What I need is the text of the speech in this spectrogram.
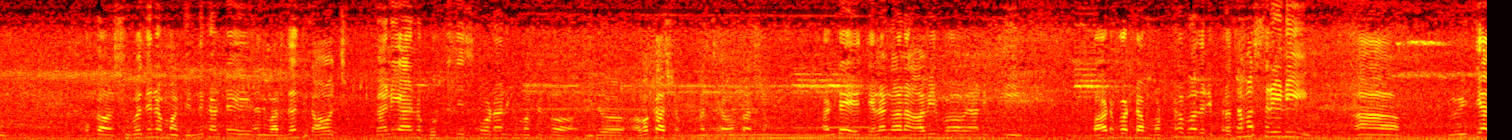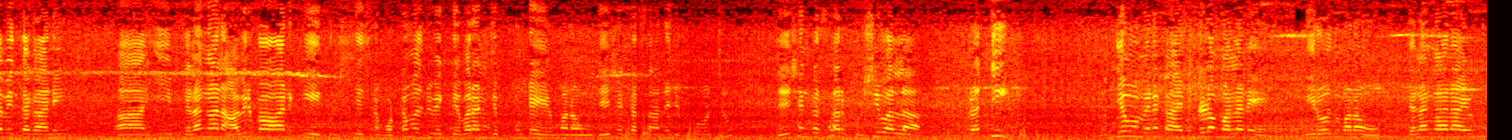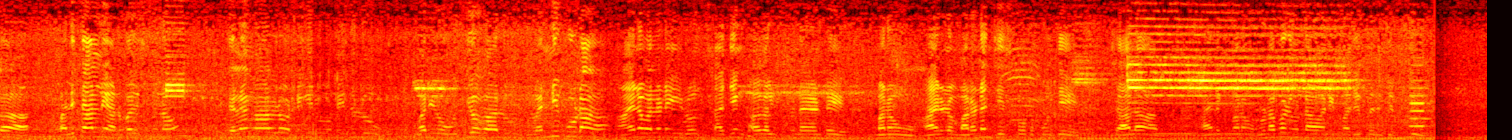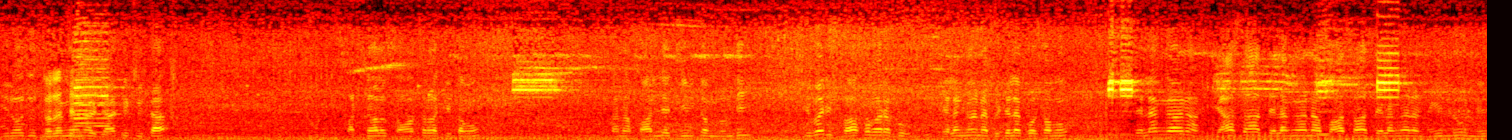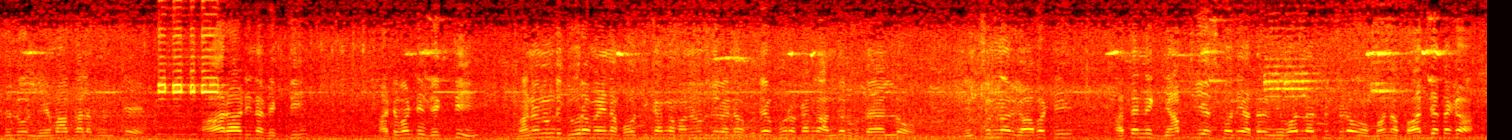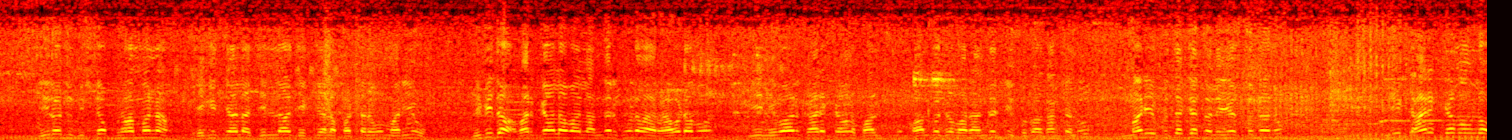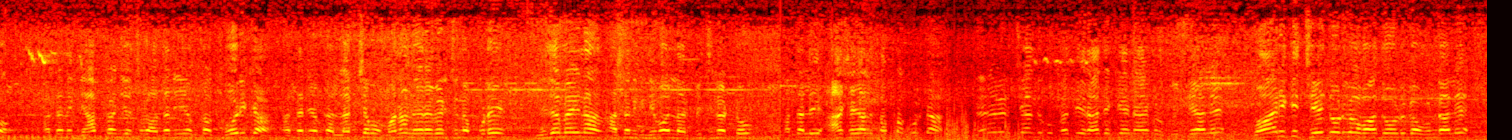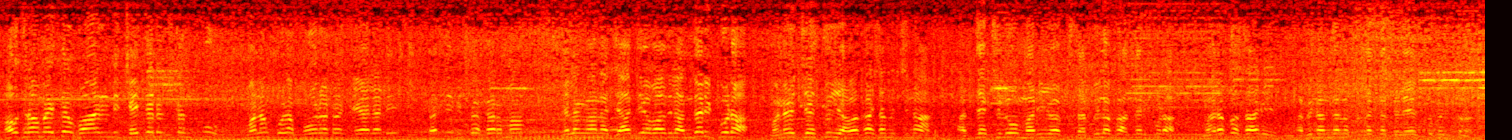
ఒక శుభదినం మాకు. ఎందుకంటే అది వర్ధంతి కావచ్చు. కానీ ఆయన గుర్తు తీసుకోవడానికి మాకు ఒక ఇది అవకాశం మంచి అవకాశం. అంటే తెలంగాణ ఆవిర్భావానికి పాటుపడ్డ మొట్టమొదటి ప్రథమ శ్రేణి విద్యావేత్త కానీ ఈ తెలంగాణ ఆవిర్భావానికి కృషి చేసిన మొట్టమొదటి వ్యక్తి ఎవరని చెప్పుకుంటే మనం జయశంకర్ సార్నే చెప్పుకోవచ్చు. జయశంకర్ సార్ కృషి వల్ల ప్రతి ఉద్యమం వెనక ఆయన ఉండడం వల్లనే ఈరోజు మనం తెలంగాణ యొక్క ఫలితాల్ని అనుభవిస్తున్నాం. తెలంగాణలో నీరు నిధులు మరియు ఉద్యోగాలు ఇవన్నీ కూడా ఆయన వల్లనే ఈరోజు సాధ్యం కాగలుగుతున్నాయంటే మనం ఆయనను మరణం చేసుకోకపోతే చాలా ఆయనకు మనం రుణపడి ఉన్నామని ఈరోజు తెలంగాణ జాతి పిత పద్నాలుగు సంవత్సరాల క్రితము తన బాల్య జీవితం నుండి చివరి శ్వాస వరకు తెలంగాణ బిడ్డల కోసము తెలంగాణ యాస తెలంగాణ భాష తెలంగాణ నీళ్ళు నిధులు నియామకాల గురించే ఆరాడిన వ్యక్తి అటువంటి వ్యక్తి మన నుండి దూరమైన భౌతికంగా మన నుండి దూరమైన హృదయపూర్వకంగా అందరు హృదయాల్లో నిల్చున్నారు కాబట్టి అతన్ని జ్ఞాప్తి చేసుకొని అతని నివాళులర్పించడం మన బాధ్యతగా ఈరోజు విశ్వబ్రాహ్మణ జగిత్యాల జిల్లా జగిత్యాల పట్టణము మరియు వివిధ వర్గాల వాళ్ళందరూ కూడా రావడము ఈ నివాళి కార్యక్రమంలో పాల్గొ పాల్గొన్న వారందరికీ శుభాకాంక్షలు మరియు కృతజ్ఞతలు చేస్తున్నాను ఈ కార్యక్రమంలో అతన్ని జ్ఞాపకం చేస్తున్న అతని యొక్క కోరిక అతని యొక్క లక్ష్యము మనం నెరవేర్చినప్పుడే నిజమైన అతనికి నివాళులు అర్పించినట్టు అతని ఆశయాలు తప్పకుండా నెరవేర్చేందుకు ప్రతి రాజకీయ నాయకుడు కృషి చేయాలి. వారికి చేదోడుగా వాదోడుగా ఉండాలి. అవసరమైతే వారిని చైతన్యించేందుకు మనం కూడా పోరాటం చేయాలని ప్రతి విశ్వకర్మ తెలంగాణ జాతీయవాదులు అందరికీ కూడా మనవి చేస్తూ ఈ అవకాశం ఇచ్చిన అధ్యక్షులు మరియు సభ్యులకు అందరికీ కూడా మరొకసారి అభినందనలు కృతజ్ఞతలు తెలియజేస్తూ వెళ్తున్నాను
